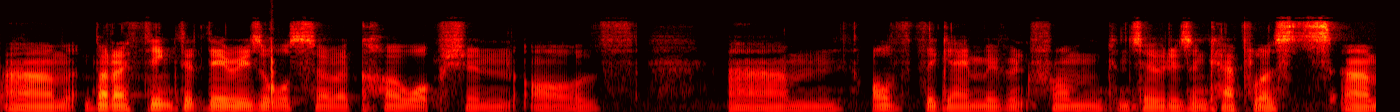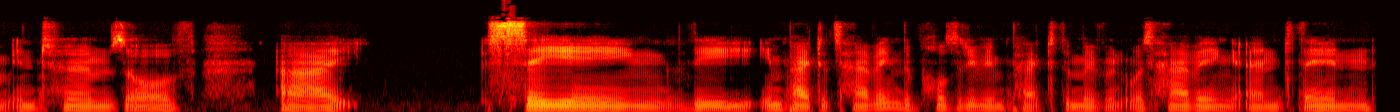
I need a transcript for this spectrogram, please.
Um, but I think that there is also a co-option of um, of the gay movement from conservatives and capitalists um, in terms of uh, seeing the impact it's having, the positive impact the movement was having, and then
